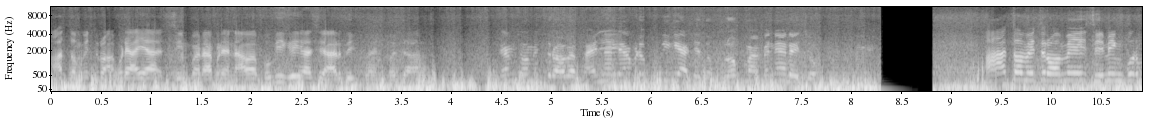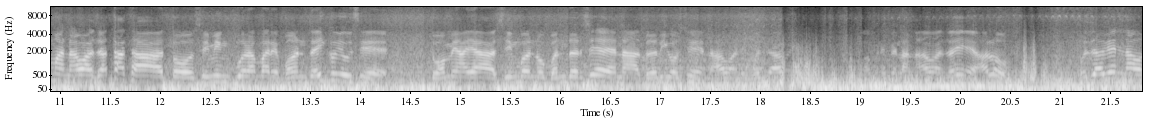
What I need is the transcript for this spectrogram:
હા તો મિત્રો આપણે આયા સિમ્બર આપણે નાવા ભૂગી ગયા છે હાર્દિકભાઈ બધા. કેમ તો મિત્રો? હવે ફાઇનલી આપણે ભૂગી ગયા છે તો બ્લોકમાં બને રહેજો. હા, તો મિત્રો, અમે સ્વિમિંગ પુલમાં નાવા જતા હતા, તો સ્વિમિંગ પુલ અમારે બંધ થઈ ગયું છે. તો અમે આયા સિમ્બરનું બંદર છે, એના દરિયો છે, નાવાની મજા આવે તો આપણે પેલા નાવા જઈએ હાલો મજા આવે ને હા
